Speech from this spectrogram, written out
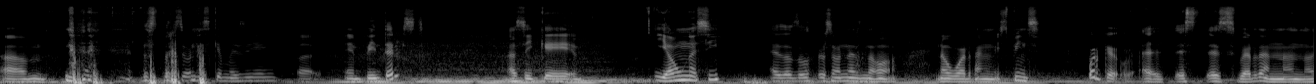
dos personas que me siguen ah, en Pinterest. Así que, y aún así, esas dos personas no, no guardan mis pins. Porque eh, es, es, verdad, no, no,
